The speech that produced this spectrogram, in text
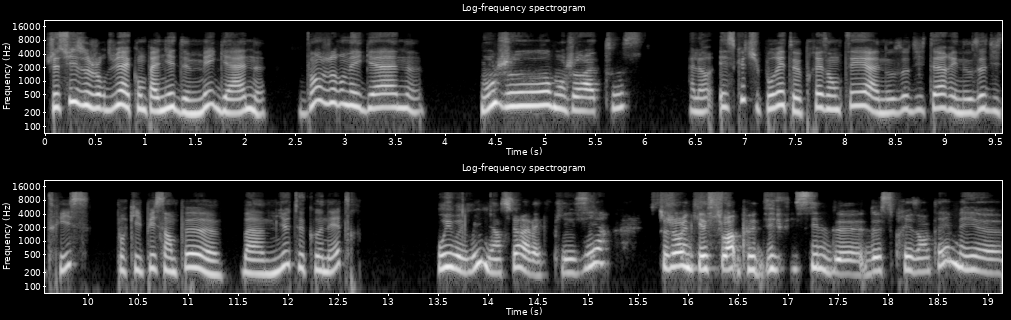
Je suis aujourd'hui accompagnée de Megan. Bonjour Megan. Bonjour, bonjour à tous. Alors, est-ce que tu pourrais te présenter à nos auditeurs et nos auditrices pour qu'ils puissent un peu euh, bah, mieux te connaître? Oui, oui, oui, bien sûr, avec plaisir toujours une question un peu difficile de, se présenter, mais euh,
